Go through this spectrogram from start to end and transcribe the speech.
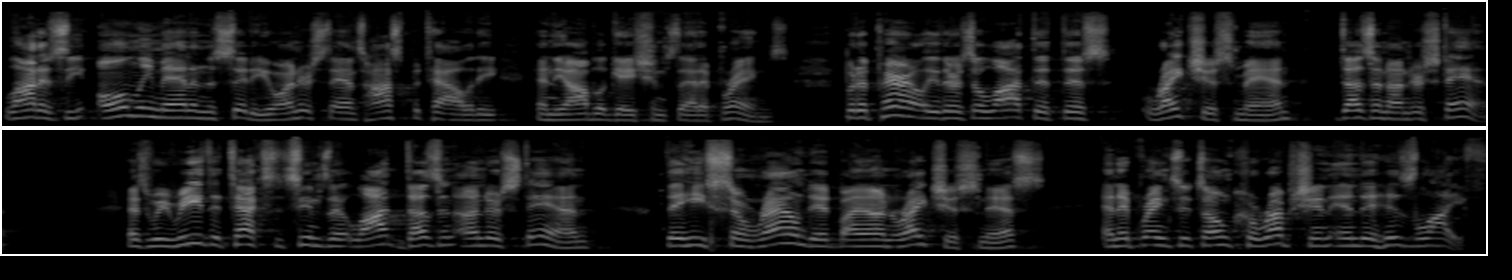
Lot is the only man in the city who understands hospitality and the obligations that it brings. But apparently, there's a lot that this righteous man doesn't understand. As we read the text, it seems that Lot doesn't understand that he's surrounded by unrighteousness and it brings its own corruption into his life.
